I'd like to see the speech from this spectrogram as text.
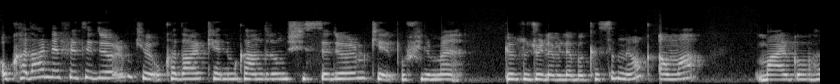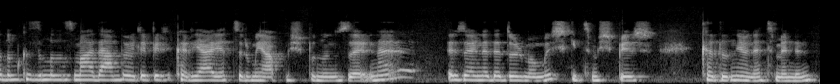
O kadar nefret ediyorum ki o kadar kendimi kandırılmış hissediyorum ki bu filme göz ucuyla bile bakasım yok ama Margot hanım kızımız madem böyle bir kariyer yatırımı yapmış bunun üzerine üzerine de durmamış gitmiş bir kadın yönetmenin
